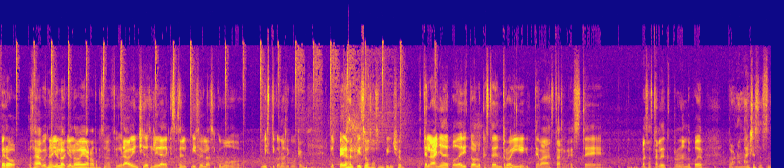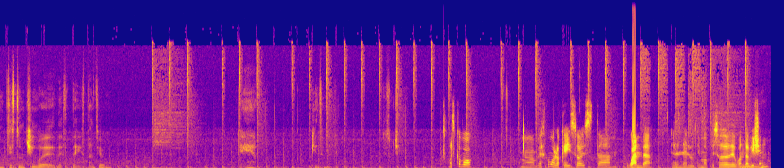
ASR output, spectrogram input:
Pero, o sea, bueno, yo lo, yo lo había agarrado porque se me figuraba bien chido así la idea de que estás en el piso y lo así como místico, ¿no? Así como que le pegas al piso, o sea, es un pinche telaraña de poder y todo lo que esté dentro ahí te va a estar, este, vas a estarle ronando poder. Pero no manches, es un, un chingo de, de- de distancia, güey. Damn. 15 metros. Sí, es un chingo. Es como. ah, es como lo que hizo esta Wanda en el último episodio de WandaVision.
